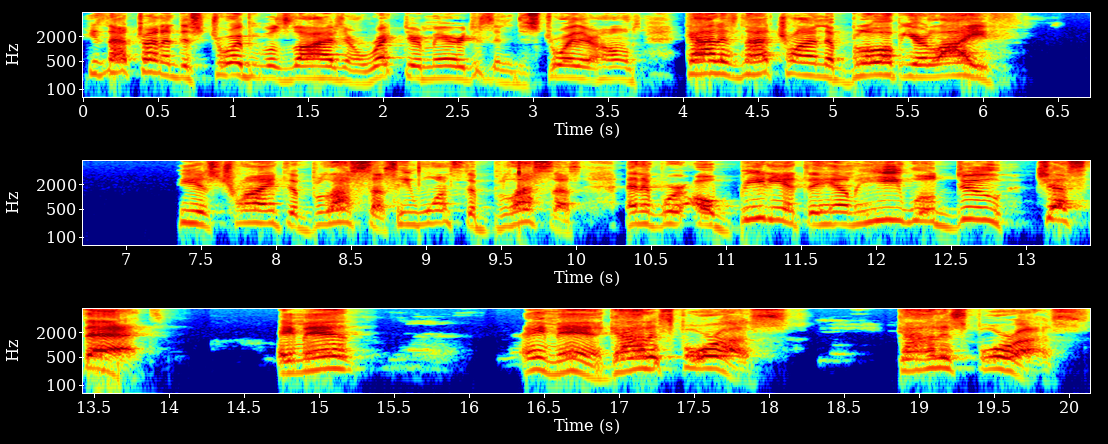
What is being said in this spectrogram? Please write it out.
He's not trying to destroy people's lives and wreck their marriages and destroy their homes. God is not trying to blow up your life. He is trying to bless us. He wants to bless us. And if we're obedient to Him, He will do just that. Amen. Amen. God is for us. God is for us.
